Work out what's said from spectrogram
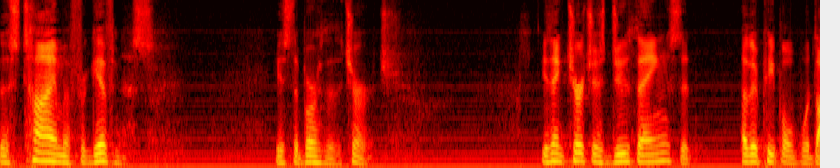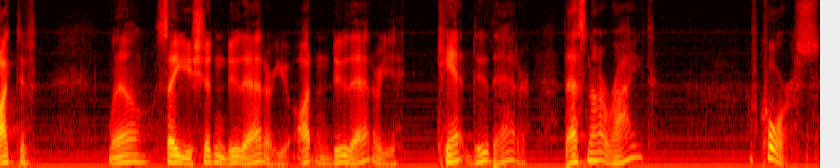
this time of forgiveness, is the birth of the church. You think churches do things that other people would like to, well, say you shouldn't do that, or you oughtn't do that, or you can't do that, or that's not right? Of course.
